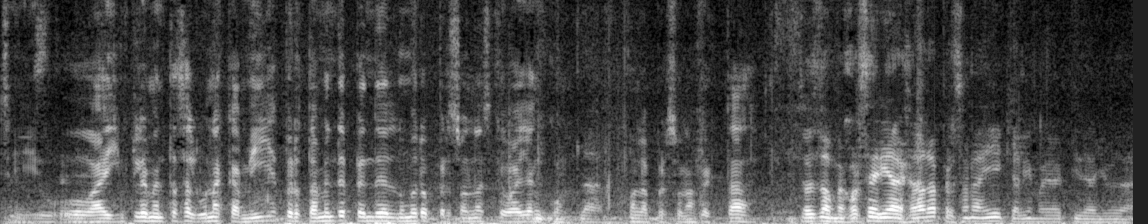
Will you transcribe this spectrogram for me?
Sí, Este, O ahí implementas alguna camilla, pero también depende del número de personas que vayan con, Claro. con la persona afectada. Entonces lo mejor sería dejar a la persona ahí y que alguien vaya y pida ayuda.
